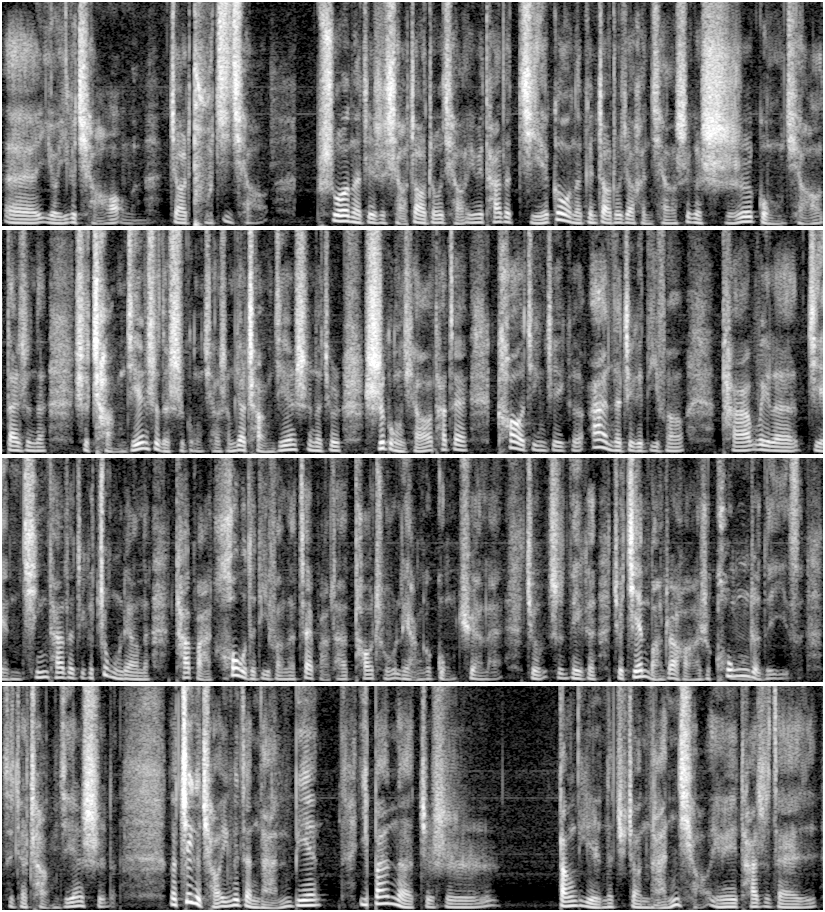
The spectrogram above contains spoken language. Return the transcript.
呃，有一个桥叫普济桥。说呢，这是小赵州桥，因为它的结构呢跟赵州桥很像，是个石拱桥，但是呢是敞肩式的石拱桥。什么叫敞肩式呢？就是石拱桥，它在靠近这个岸的这个地方，它为了减轻它的这个重量呢，它把厚的地方呢再把它掏出两个拱券来，就是那个就肩膀这儿好像是空着的意思，所以叫敞肩式的。那这个桥因为在南边，一般呢就是当地人呢就叫南桥，因为它是在。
